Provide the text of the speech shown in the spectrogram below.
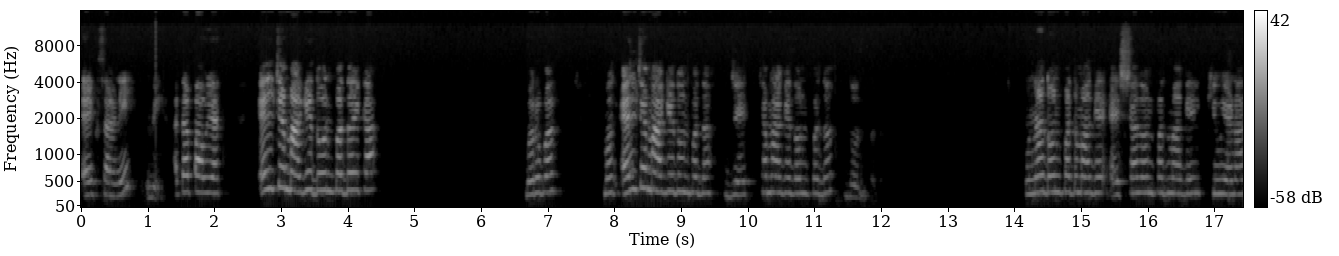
एक्स आणि व्ही आता पाहूयात. एल च्या मागे दोन पद आहे का? बरोबर? मग एल च्या मागे दोन पद जे च्या मागे दोन पद दोन पद. पुन्हा दोन पद मागे एस च्या दोन पद मागे क्यू येणार.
